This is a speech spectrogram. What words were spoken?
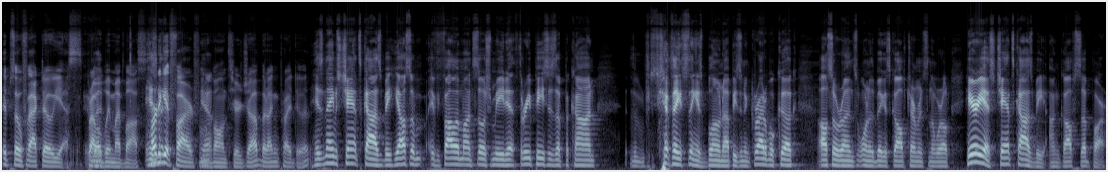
ipso facto, yes, probably my boss. Hard to get fired from Yeah. a volunteer job, but I can probably do it. His name's Chance Cosby. He also, if you follow him on social media, three pieces of pecan. The this thing is blown up. He's an incredible cook. Also runs one of the biggest golf tournaments in the world. Here he is, Chance Cosby on Golf Subpar.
